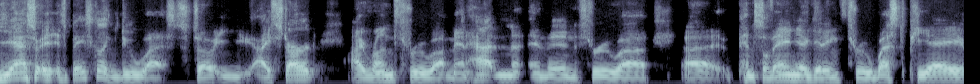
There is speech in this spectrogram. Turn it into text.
Yeah, so it's basically like due west. So I start, I run through uh, Manhattan and then through uh, uh, Pennsylvania, getting through West PA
